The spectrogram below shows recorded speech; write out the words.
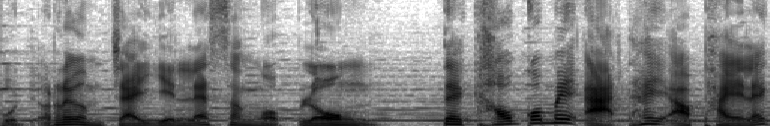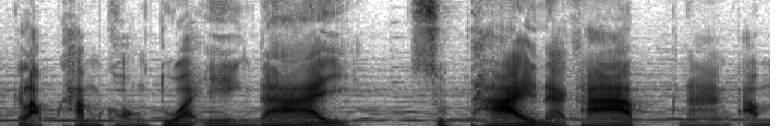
บุตรเริ่มใจเย็นและสงบลง แต่เขาก็ไม่อาจให้อภัยและกลับคำของตัวเองได้ สุดท้ายนะครับ นางอัม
